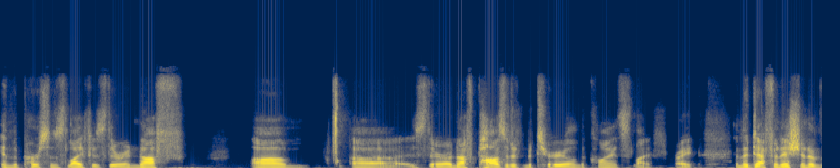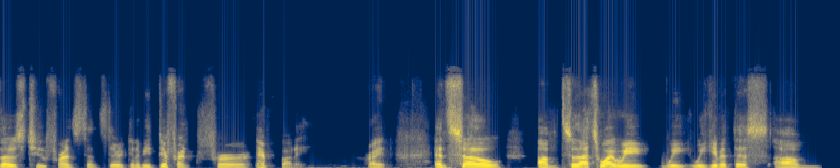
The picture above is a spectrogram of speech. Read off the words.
in the person's life? Is there enough? Um, uh, is there enough positive material in the client's life, right? And the definition of those two, for instance, they're going to be different for everybody, right? And so, um, so that's why we we we give it this um,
